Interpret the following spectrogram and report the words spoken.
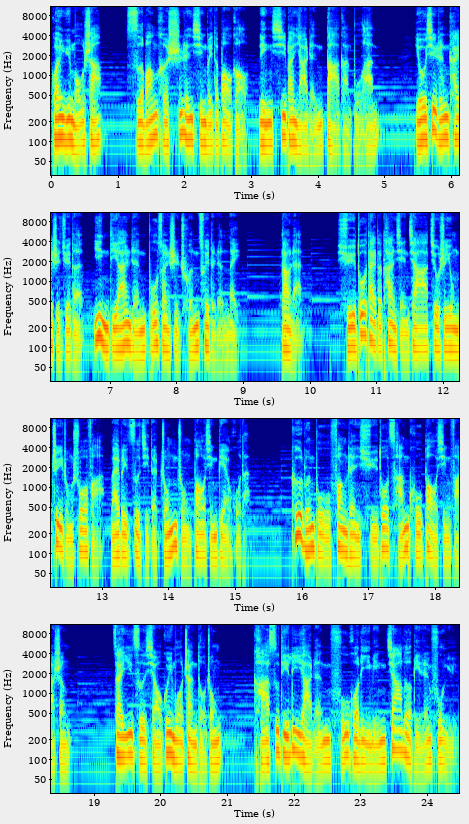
关于谋杀、死亡和食人行为的报告令西班牙人大感不安。有些人开始觉得印第安人不算是纯粹的人类。当然，许多代的探险家就是用这种说法来为自己的种种暴行辩护的。哥伦布放任许多残酷暴行发生。在一次小规模战斗中，卡斯蒂利亚人俘获了一名加勒比人妇女。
